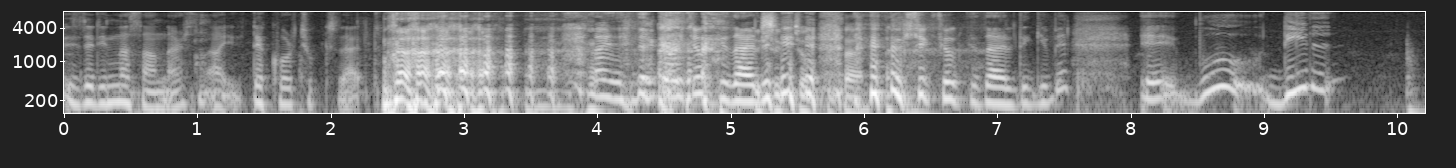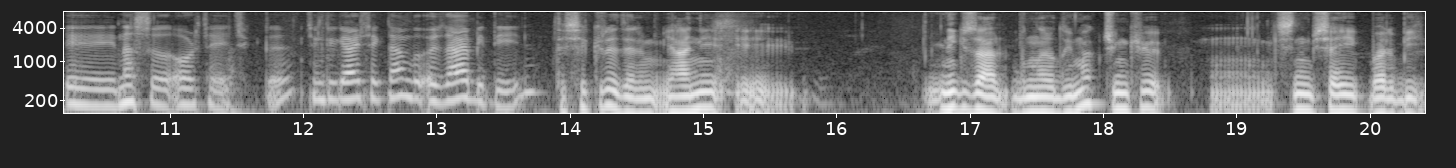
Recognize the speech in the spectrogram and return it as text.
izlediğini nasıl anlarsın? Ay dekor çok güzeldi. Aynen dekor çok güzeldi. Işık çok güzel. Işık çok güzeldi gibi. Ee, bu dil e, nasıl ortaya çıktı? Çünkü gerçekten bu özel bir dil. Teşekkür ederim. Yani e, ne güzel bunları duymak çünkü şimdi şey böyle bir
